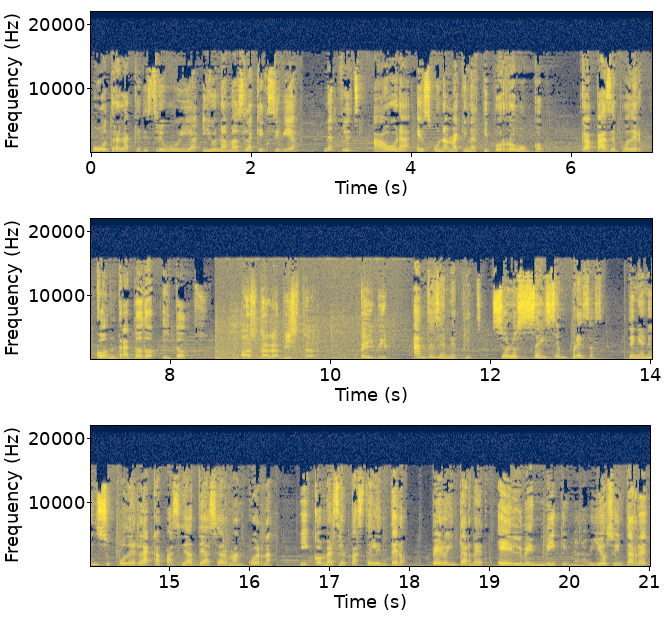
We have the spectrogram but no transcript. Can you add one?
otra la que distribuía y una más la que exhibía. Netflix ahora es una máquina tipo Robocop, capaz de poder contra todo y todos. Hasta la vista, baby. Antes de Netflix, solo seis empresas tenían en su poder la capacidad de hacer mancuerna y comerse el pastel entero, pero Internet, el bendito y maravilloso Internet,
